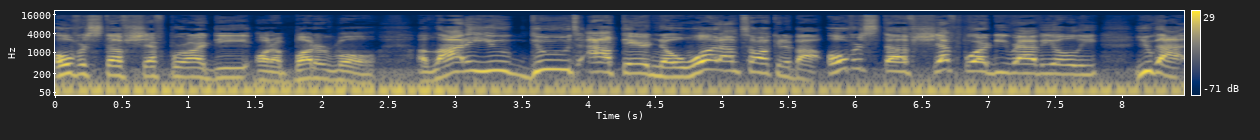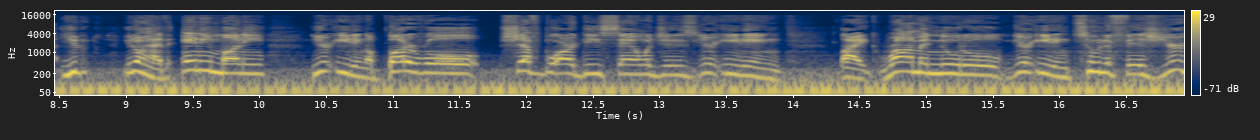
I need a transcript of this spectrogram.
overstuffed Chef Boyardee on a butter roll. A lot of you dudes out there know what I'm talking about. Overstuffed Chef Boyardee ravioli. You got you you don't have any money. You're eating a butter roll, Chef Boyardee sandwiches. You're eating like ramen noodle. You're eating tuna fish. You're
